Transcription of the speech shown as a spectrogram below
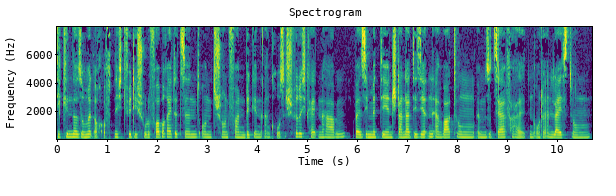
die Kinder somit auch oft nicht für die Schule vorbereitet sind und schon von Beginn an große Schwierigkeiten haben, weil sie mit den standardisierten Erwartungen im Sozialverhalten oder in Leistungen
